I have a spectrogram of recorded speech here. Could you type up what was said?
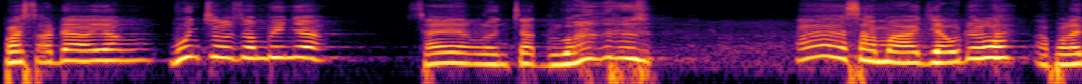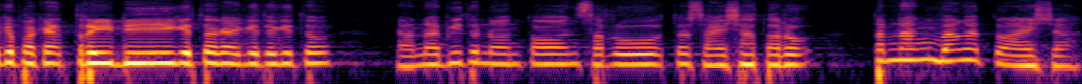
Pas ada yang muncul zombinya, saya yang loncat duluan terus. Ah sama aja udahlah, apalagi pakai 3D gitu kayak gitu-gitu. Nah Nabi itu nonton seru, terus Aisyah taruh, tenang banget tuh Aisyah.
